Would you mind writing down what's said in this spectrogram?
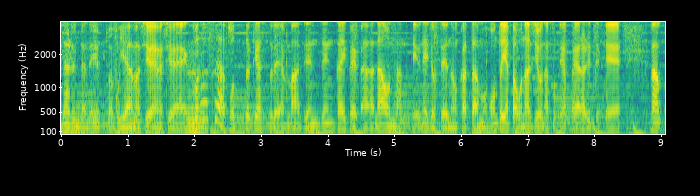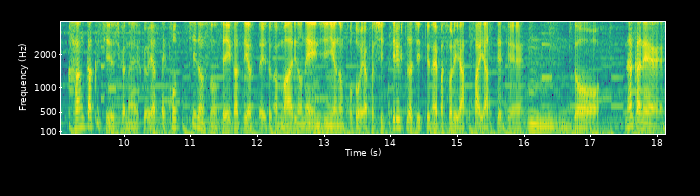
なるんだね。やっぱこっちもいや間違いない間違いない、うん。このさポッドキャストで、まあ、前々回くらいかな、なおさんっていうね、女性の方も本当にやっぱ同じようなことやっぱやられてて、まあ、感覚値でしかないですけどやっぱりこっちのその生活やったりとか周りのねエンジニアのことをやっぱ知ってる人たちっていうのはやっぱそれやっぱやってて、うんうんうん。そう。なんかね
